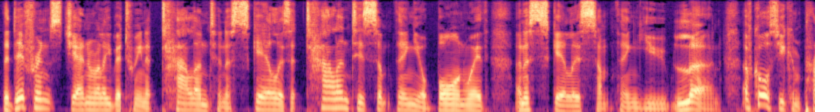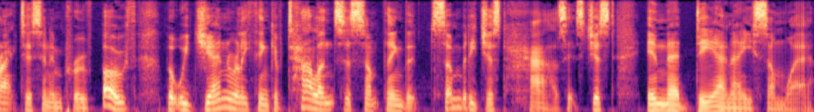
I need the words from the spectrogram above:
The difference generally between a talent and a skill is a talent is something you're born with, and a skill is something you learn. Of course, you can practice and improve both, but we generally think of talents as something something that somebody just has. It's just in their DNA somewhere.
